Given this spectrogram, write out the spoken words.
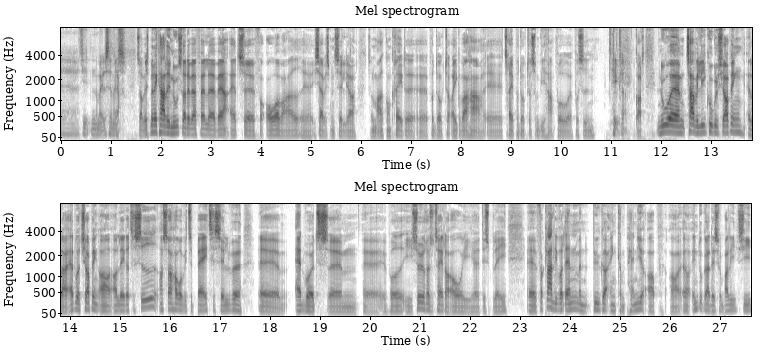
øh, dit normale CMS. Ja. Så hvis man ikke har det nu, så er det i hvert fald uh, værd at uh, få overvejet, uh, især hvis man sælger sådan meget konkrete uh, produkter, og ikke bare har tre produkter, som vi har på, på siden. Helt klart. Godt. Nu øh, tager vi lige Google Shopping, eller AdWords Shopping, og, og lægger til side, og så hopper vi tilbage til selve øh, AdWords, øh, øh, både i søgeresultater og i øh, display. Øh, forklar lige, hvordan man bygger en kampagne op, og, og inden du gør det, så vil jeg bare lige sige,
